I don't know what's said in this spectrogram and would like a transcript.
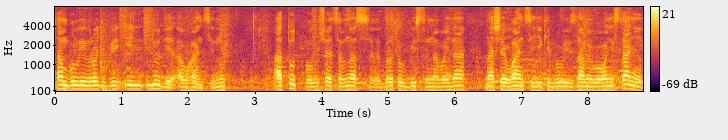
Там були вроді би і люди, афганці. Ну, а тут, виходить, в нас братовбивственна війна. Наші афганці, які були з нами в Афганістані,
